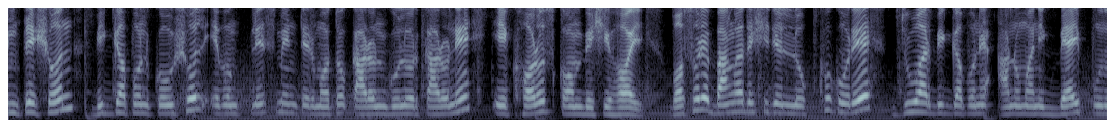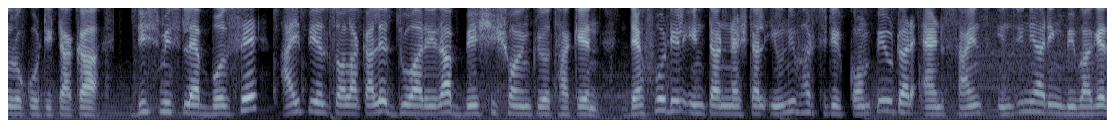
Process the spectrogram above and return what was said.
ইমপ্রেশন, বিজ্ঞাপন কৌশল এবং প্লেসমেন্টের মতো কারণগুলোর কারণে এ খরচ কম বেশি হয়। বছরে বাংলাদেশিদের লক্ষ্য করে জুয়ার বিজ্ঞাপনে আনুমানিক ব্যয় পনেরো কোটি টাকা। ডিসমিস ল্যাব বলছে, আইপিএল চলাকালে জুয়ারিরা বেশি স্বয়ংক্রিয় থাকেন। ড্যাফোডিল ইন্টারন্যাশনাল ইউনিভার্সিটির কম্পিউটার অ্যান্ড সায়েন্স ইঞ্জিনিয়ারিং বিভাগের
